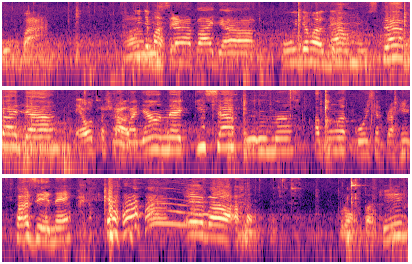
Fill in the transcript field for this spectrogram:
Opa! Cuida, Marcelo. trabalhar, Cuida, Marcelo. vamos trabalhar. É outra chave. Trabalhando é que se arruma alguma coisa pra gente fazer, né? Eba! Pronto, aqui.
